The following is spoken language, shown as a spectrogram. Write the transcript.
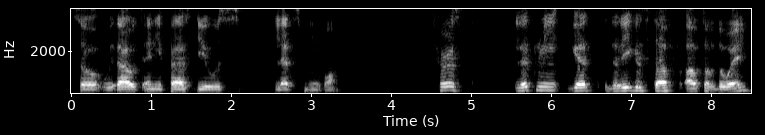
so without any past dues, let's move on. First, let me get the legal stuff out of the way.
